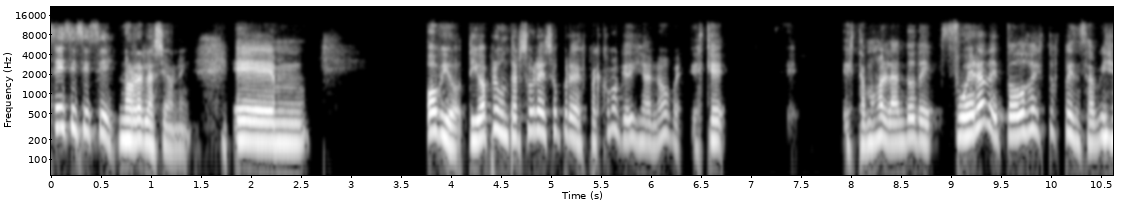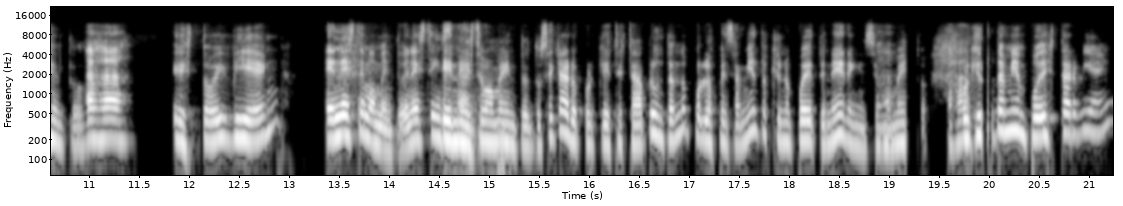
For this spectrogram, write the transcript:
Sí, sí, sí, sí. No relacionen. Em, obvio, te iba a preguntar sobre eso, pero después como que dije, ah, no, es que eh, estamos hablando de fuera de todos estos pensamientos. Ajá. Estoy bien. En este momento, en este instante. En este momento. Entonces, claro, porque te estaba preguntando por los pensamientos que uno puede tener en ese momento. Porque uno también puede estar bien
